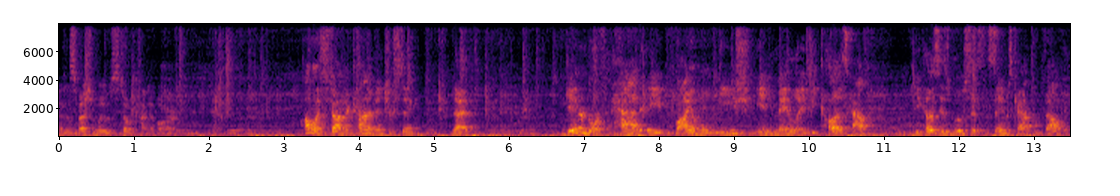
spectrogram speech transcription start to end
And the special moves still kind of are. I always found it kind of interesting that Ganondorf had a viable niche in melee because half because his moveset's the same as Captain Falcon's.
